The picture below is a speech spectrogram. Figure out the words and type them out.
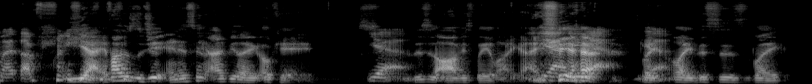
drama at that point. Yeah, if I was legit innocent, I'd be like, okay. Yeah. This is obviously a lie, guys. yeah, yeah, yeah. Like, yeah. like this is like,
